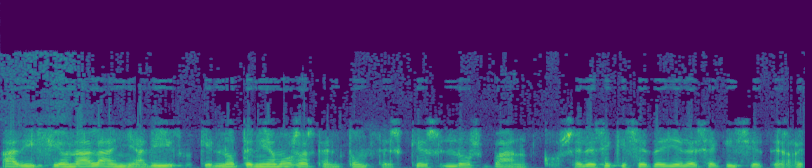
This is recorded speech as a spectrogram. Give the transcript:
adicional a añadir que no teníamos hasta entonces, que es los bancos, el SX7 y el SX7R.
